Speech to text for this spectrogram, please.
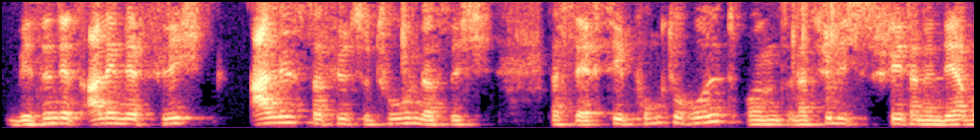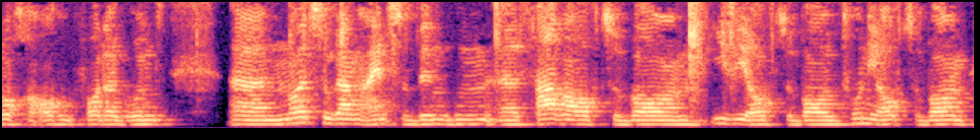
wir sind jetzt alle in der Pflicht, alles dafür zu tun, dass sich, dass der FC Punkte holt. Und natürlich steht dann in der Woche auch im Vordergrund, äh, Neuzugang einzubinden, äh, Sava aufzubauen, Easy aufzubauen, Toni aufzubauen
